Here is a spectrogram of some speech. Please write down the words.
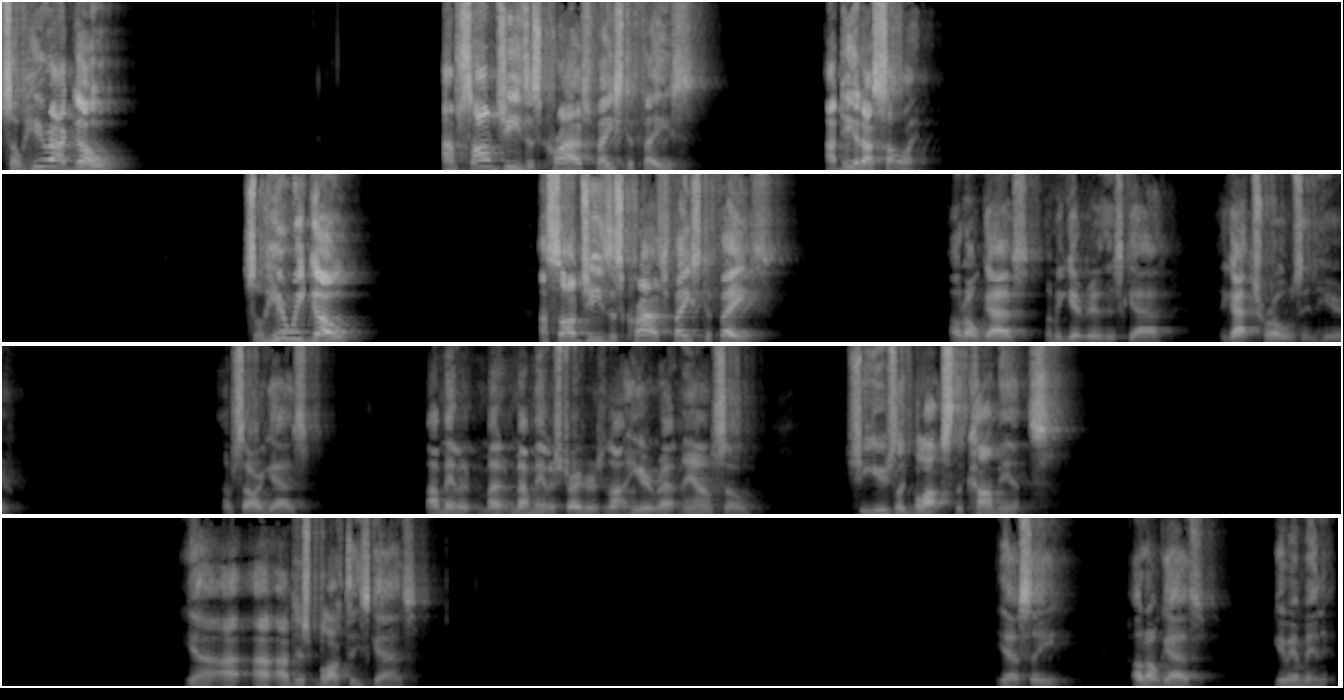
So here I go. I saw Jesus Christ face to face. I did, I saw him. So here we go. I saw Jesus Christ face to face. Hold on, guys. Let me get rid of this guy. They got trolls in here. I'm sorry, guys. My, my, my administrator is not here right now, so she usually blocks the comments. Yeah, I, I, I just blocked these guys. Yeah, see. Hold on, guys. Give me a minute.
